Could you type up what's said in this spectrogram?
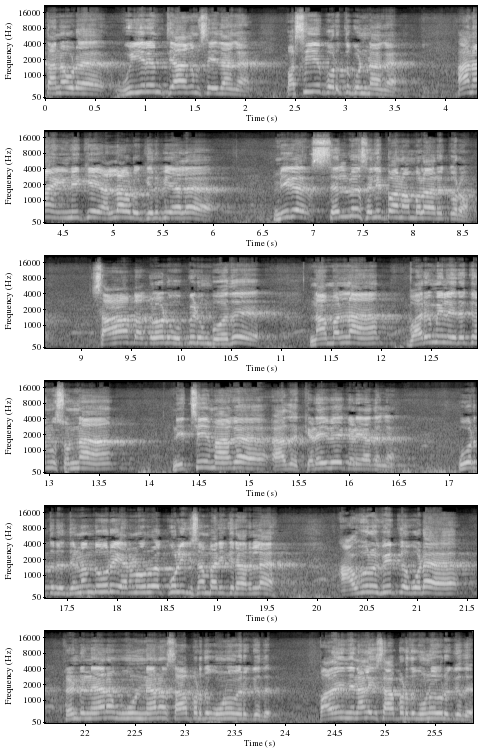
தன்னோட உயிரும் தியாகம் செய்தாங்க. பசியை பொறுத்து கொண்டாங்க. ஆனால் இன்றைக்கி அல்லாவுடைய கிருபியால் மிக செல்வ செழிப்பாக நம்மளாக இருக்கிறோம். சஹாபாக்களோடு ஒப்பிடும்போது நாமெல்லாம் வறுமையில் இருக்குன்னு சொன்னால் நிச்சயமாக அது கிடையவே கிடையாதுங்க. ஒருத்தர் தினந்தோறும் இரநூறுவா கூலிக்கு சம்பாதிக்கிறாருல்ல அவர் வீட்டில் கூட ரெண்டு நேரம் மூணு நேரம் சாப்பிட்றதுக்கு உணவு இருக்குது. பதினஞ்சு நாளைக்கு சாப்பிட்றதுக்கு உணவு இருக்குது.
